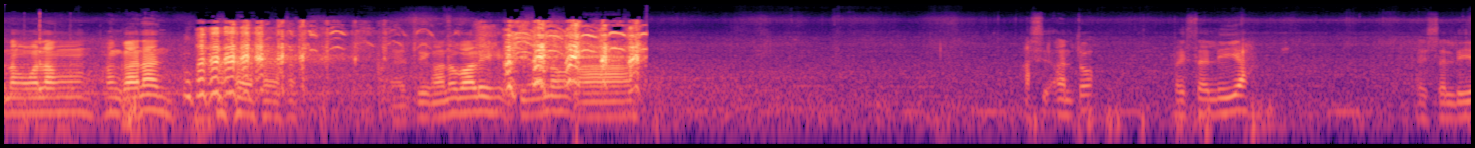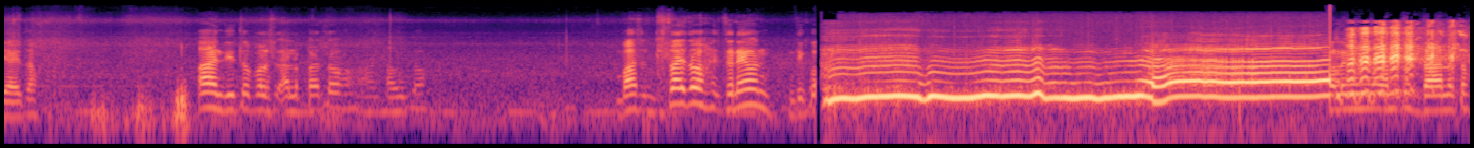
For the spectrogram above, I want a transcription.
Katuwiran ng walang hangganan. ito yung ano bali, ito yung ano, ah... kasi ano to? Rizalía. Rizalía ito. Ah, hindi to pala, ano pa to? Ano tawag to? Basta, basta ito, ito na yun. Hindi ko... Alam yung ano to, daan na to.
